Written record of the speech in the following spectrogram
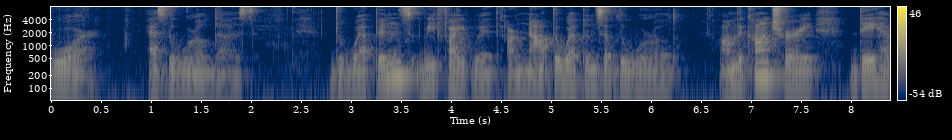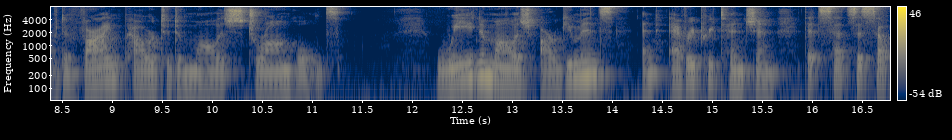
war as the world does. The weapons we fight with are not the weapons of the world. On the contrary, they have divine power to demolish strongholds. We demolish arguments and every pretension that sets, itself,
